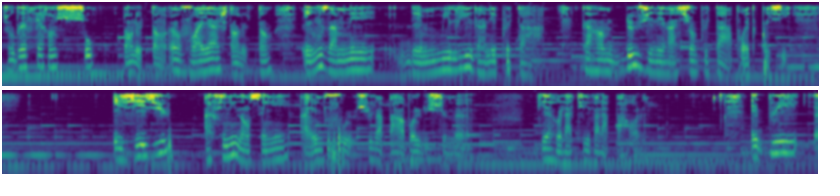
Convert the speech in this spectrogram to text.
je voudrais faire un saut dans le temps, un voyage dans le temps et vous amener des milliers d'années plus tard, 42 générations plus tard pour être précis. Et Jésus a fini d'enseigner à une foule sur la parabole du semeur qui est relative à la parole. Et puis, euh,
